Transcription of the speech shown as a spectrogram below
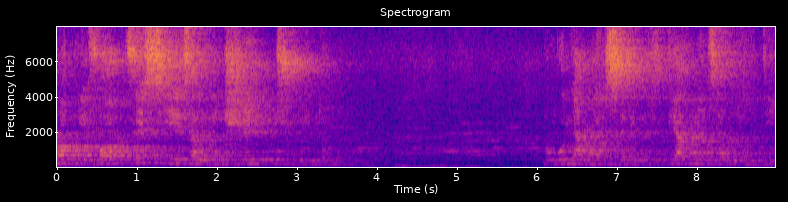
proprie forze si esaurisce subito. non vogliamo essere cristiani esauriti,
